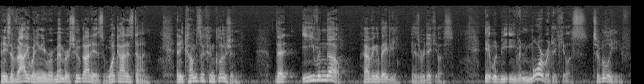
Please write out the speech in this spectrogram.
And he's evaluating, he remembers who God is, what God has done. And he comes to the conclusion that even though having a baby is ridiculous, it would be even more ridiculous to believe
